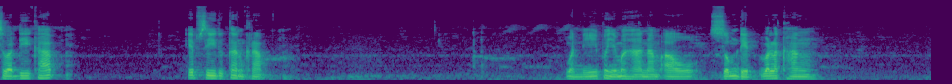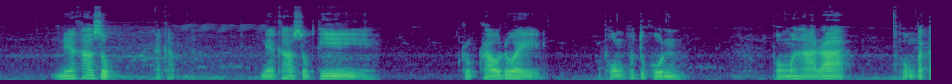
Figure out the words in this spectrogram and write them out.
สวัสดีครับ FC ทุกท่านครับ วันนี้พ่อใหญ่มหานำเอาสมเด็จวัลคัง เนื้อข้าวสุกนะครับ เนื้อข้าวสุกที่คลุกเคล้าด้วยผงพุทธคุณ ผงมหาราช ผงปัตต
